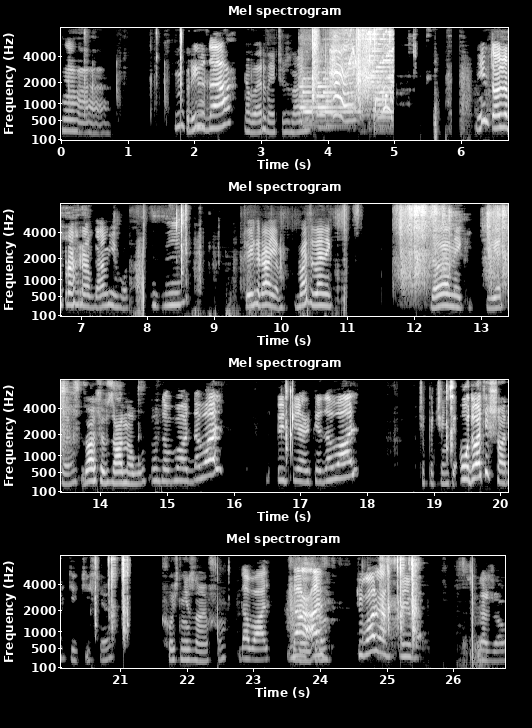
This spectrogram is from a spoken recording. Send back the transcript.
Ну, привет. Сюда? Наверное, я что знаю. Він теж програв, дам його. Угу. Що граємо? Два зелений. Зелений цвет. Два це заново. Ну давай, давай. Печеньки, давай. Чи печеньки. О, давайте шарики якісь. є. Щось не знаю, що. Давай. Да, а Добре. чого нам треба? Нажав.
